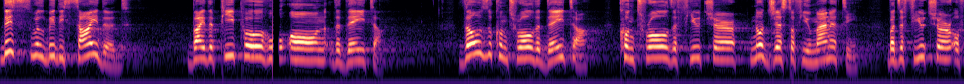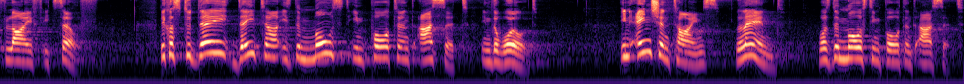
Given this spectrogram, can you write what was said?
This will be decided by the people who own the data. Those who control the data control the future not just of humanity, but the future of life itself. Because today, data is the most important asset in the world. In ancient times, land was the most important asset.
